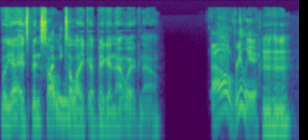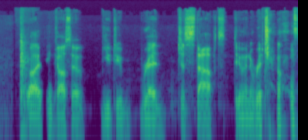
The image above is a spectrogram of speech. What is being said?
Well, yeah, it's been sold to mean- like a bigger network now. Oh, really? Mm-hmm. Well, I think also YouTube Red just stopped doing originals.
